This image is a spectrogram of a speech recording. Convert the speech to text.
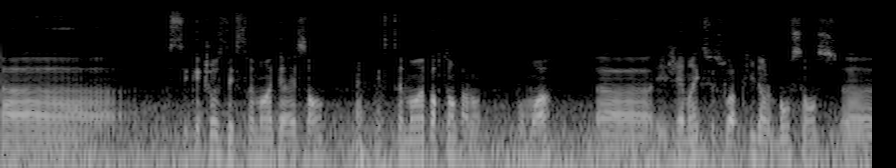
Euh, c'est quelque chose d'extrêmement intéressant, extrêmement important pardon, pour moi. Euh, et j'aimerais que ce soit pris dans le bon sens. Euh,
